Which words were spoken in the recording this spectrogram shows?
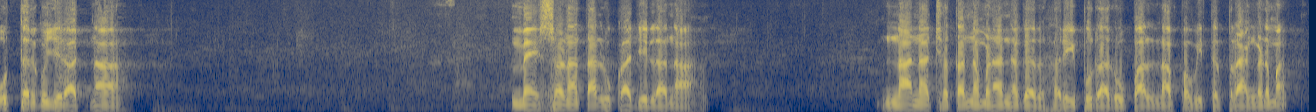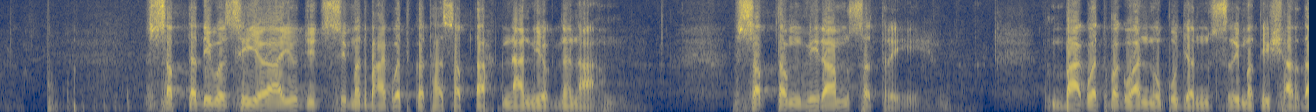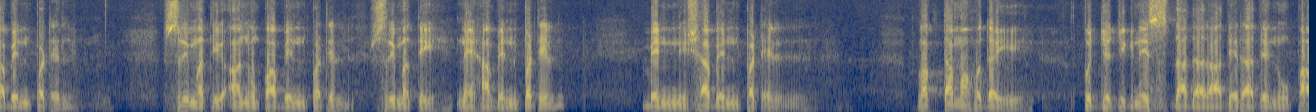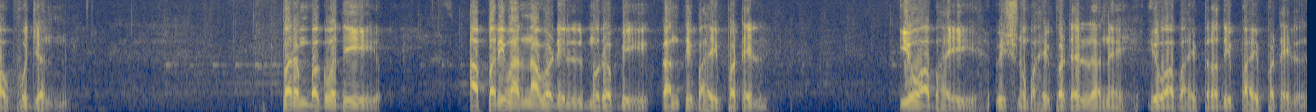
ઉત્તર ગુજરાતના મહેસાણા તાલુકા જિલ્લાના નાના છતાં નમણા નગર હરિપુરા રૂપાલના પવિત્ર પ્રાંગણમાં સપ્ત દિવસીય આયોજિત શ્રીમદ ભાગવત કથા સપ્તાહ જ્ઞાન યજ્ઞના સપ્તમ વિરામ સત્રે. ભાગવત ભગવાનનું પૂજન શ્રીમતી શારદાબેન પટેલ શ્રીમતી અનુપાબેન પટેલ, શ્રીમતી નેહાબેન પટેલ, બેન નિશાબેન પટેલ, વક્તા મહોદય, પૂજ્ય જિજ્ઞેશ દાદા રાધે રાધેનું પૂજન પરમ ભગવતી, આ પરિવારના વડીલ મુરબ્બી કાંતિભાઈ પટેલ, યુવાભાઈ વિષ્ણુભાઈ પટેલ અને યુવાભાઈ પ્રદીપભાઈ પટેલ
